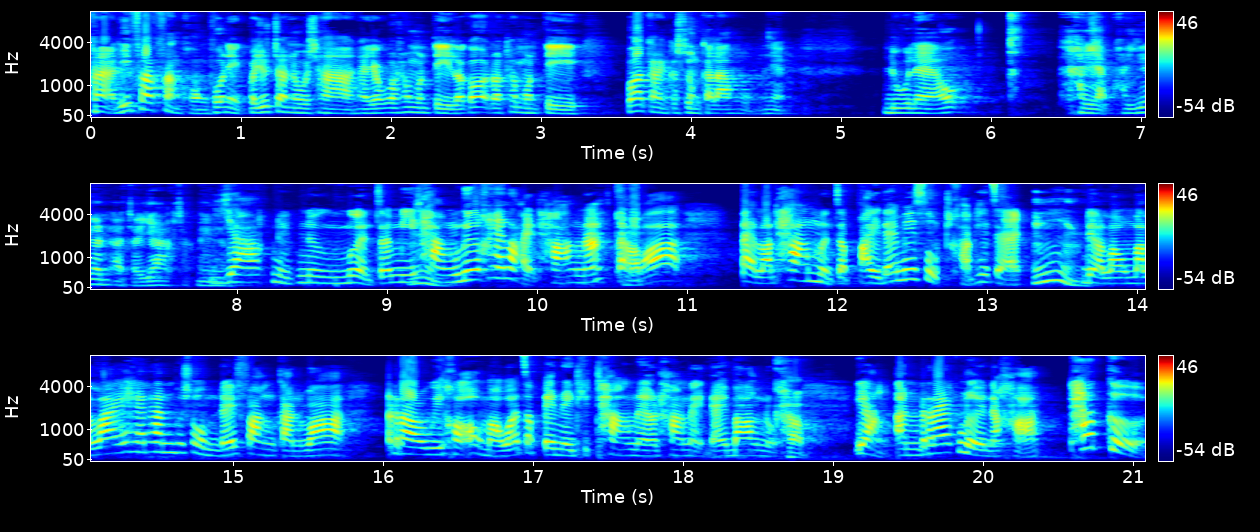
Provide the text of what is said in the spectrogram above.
ขณะที่ฝากฝั่งของพลเอกประยุทธ์จันโอชานายกรัฐมนตรีแล้วก็รัฐมนตรีว่าการกระทรวงกลาโหมเนี่ยดูแล้วขยับขยื่นอาจจะยากสักนิดยากนิดนึงเหมือนจะมีทางเลือกให้หลายทางนะ แต่ว่าแต่ละทางเหมือนจะไปได้ไม่สุดค่ะพี่แจ๊คเดี๋ยวเรามาไล่ให้ท่านผู้ชมได้ฟังกันว่า เราวิเคราะห์ออกมาว่าจะเป็นในทิศทางแนวทางไหนได้บ้างเนอะอย่างอันแรกเลยนะคะ ถ้าเกิด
